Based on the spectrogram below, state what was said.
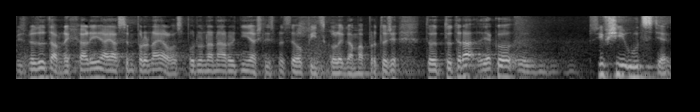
my jsme to tam nechali a já jsem pronajal hospodu na Národní a šli jsme se opít s kolegama, protože to, to teda jako eh, při vší úctě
